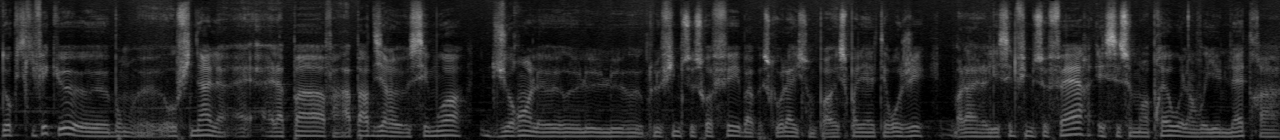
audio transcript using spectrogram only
donc, ce qui fait que, euh, bon, euh, au final, elle, a pas, enfin, à part dire c'est moi, durant le, le, que le film se soit fait, bah, parce que voilà, ils sont pas, sont pas allés l'interroger. Voilà, elle a laissé le film se faire, et c'est seulement après où elle a envoyé une lettre à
